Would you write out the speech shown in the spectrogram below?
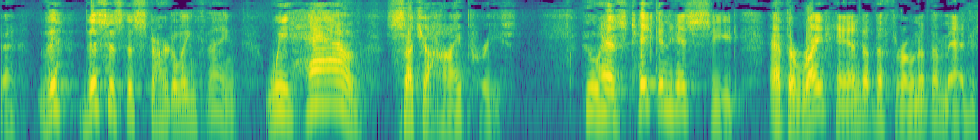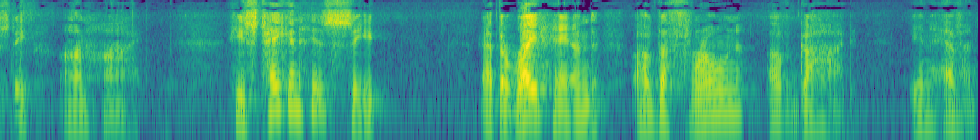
Uh, this is the startling thing. We have such a high priest who has taken his seat at the right hand of the throne of the majesty on high. He's taken his seat at the right hand of the throne of God in heaven.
